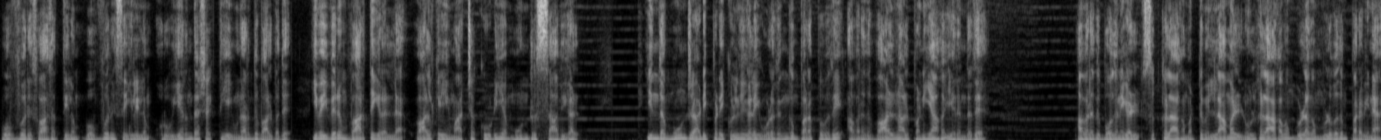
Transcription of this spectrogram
ஒவ்வொரு சுவாசத்திலும் ஒவ்வொரு செயலிலும் ஒரு உயர்ந்த சக்தியை உணர்ந்து வாழ்வது. இவை வெறும் வார்த்தைகள் அல்ல வாழ்க்கையை மாற்றக்கூடிய மூன்று சாவிகள். இந்த மூன்று அடிப்படை கொள்கைகளை உலகெங்கும் பரப்புவதே அவரது வாழ்நாள் பணியாக இருந்தது. அவரது போதனைகள் சொற்களாக மட்டுமில்லாமல் நூல்களாகவும் உலகம் முழுவதும் பரவின.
